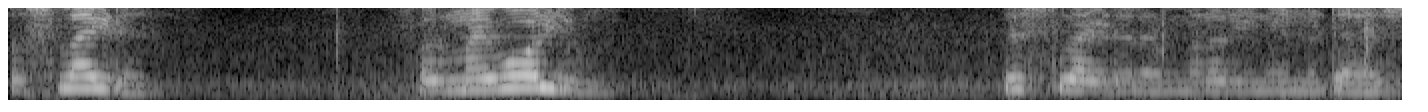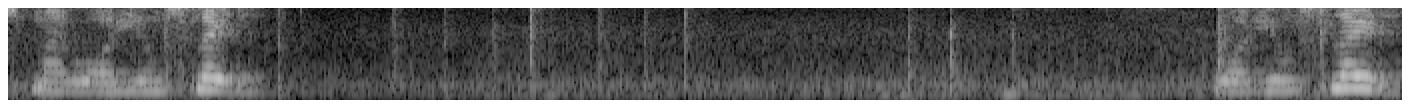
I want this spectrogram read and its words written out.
a slider for my volume. This slider, I'm gonna rename it as my volume slider. Volume slider.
